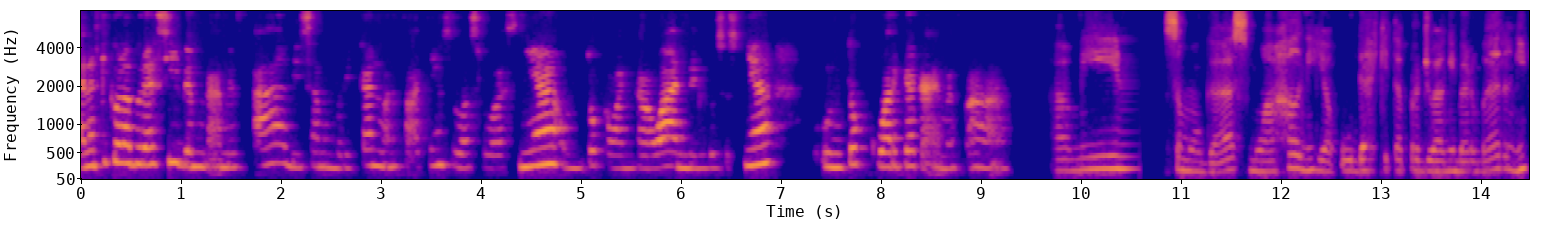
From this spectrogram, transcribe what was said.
energi kolaborasi BMKMFA bisa memberikan manfaat yang seluas-luasnya untuk kawan-kawan dan khususnya untuk keluarga KMFA. Amin. Semoga semua hal nih yang udah kita perjuangin bareng-bareng nih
